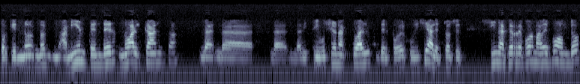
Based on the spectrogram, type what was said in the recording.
porque no, no, a mi entender no alcanza la, la, la distribución actual del Poder Judicial. Entonces, sin hacer reforma de fondo,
